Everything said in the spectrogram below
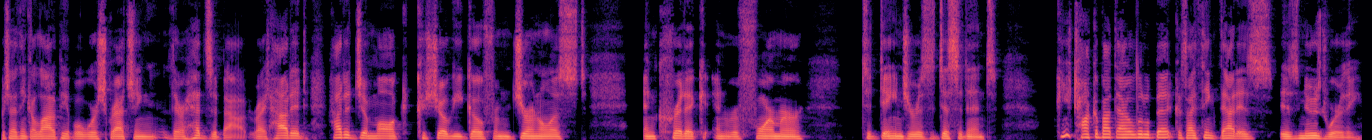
which I think a lot of people were scratching their heads about. Right? How did how did Jamal Khashoggi go from journalist and critic and reformer to dangerous dissident? Can you talk about that a little bit? Because I think that is is newsworthy.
